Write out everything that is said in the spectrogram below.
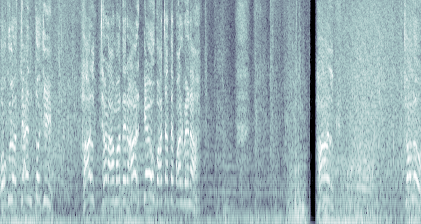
ওগুলো জ্যান্ত জীব। হাল্ক ছাড়া আমাদের আর কেউ বাঁচাতে পারবে না। হাল্ক! চলো,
